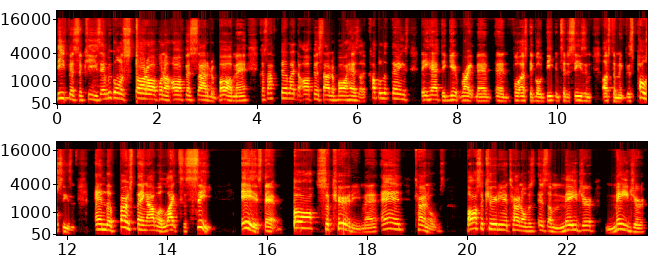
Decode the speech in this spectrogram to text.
defensive keys. And we're going to start off on the offense side of the ball, man, because I feel like the offense side of the ball has a couple of things they have to get right, man, and for us to go deep into the season, us to make this postseason. And the first thing I would like to see is that ball security, man, and turnovers. Ball security and turnovers is a major, major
